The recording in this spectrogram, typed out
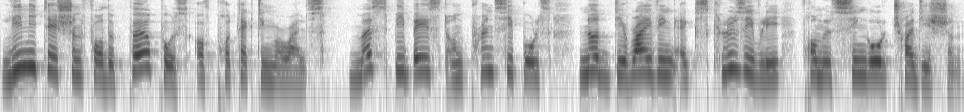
limitation for the purpose of protecting morals must be based on principles not deriving exclusively from a single tradition.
